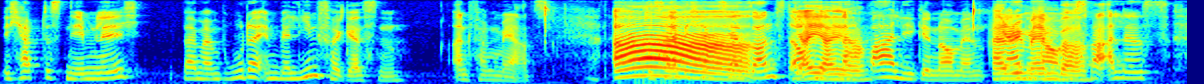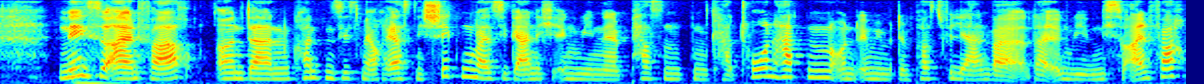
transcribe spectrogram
Ich habe das nämlich bei meinem Bruder in Berlin vergessen. Anfang März. Ah, Deshalb ich es ja sonst auch ja, ja, mit ja. nach Bali genommen. I ja, remember. Genau. Das war alles nicht so einfach. Und dann konnten sie es mir auch erst nicht schicken, weil sie gar nicht irgendwie einen passenden Karton hatten und irgendwie mit den Postfilialen war da irgendwie nicht so einfach.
